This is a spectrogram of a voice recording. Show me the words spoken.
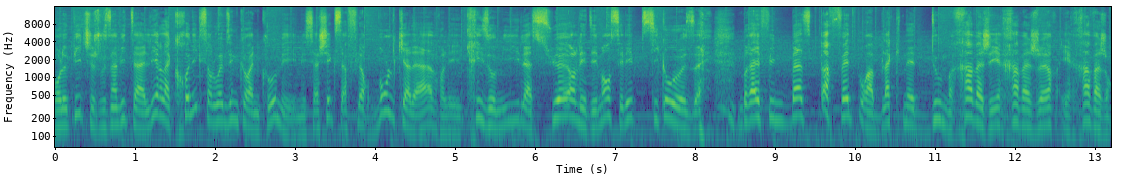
Pour le pitch, je vous invite à lire la chronique sur le webzine Korenko, mais, sachez que ça fleure bon le cadavre, les chrysomies, la sueur, les démences et les psychoses. Bref, une base parfaite pour un Blacknet Doom ravagé, ravageur et ravageant.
